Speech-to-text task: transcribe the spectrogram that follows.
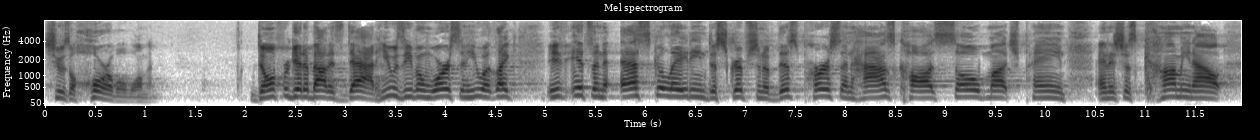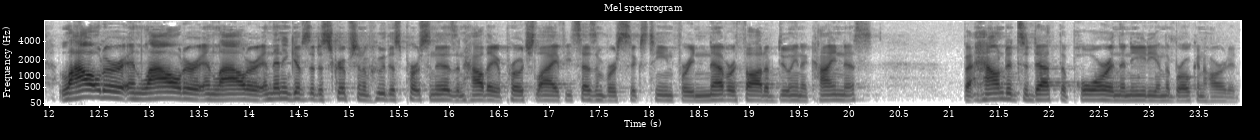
She was a horrible woman. Don't forget about his dad. He was even worse than he was. Like, it, it's an escalating description of this person has caused so much pain, and it's just coming out louder and louder and louder. And then he gives a description of who this person is and how they approach life. He says in verse 16, For he never thought of doing a kindness, but hounded to death the poor and the needy and the brokenhearted.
